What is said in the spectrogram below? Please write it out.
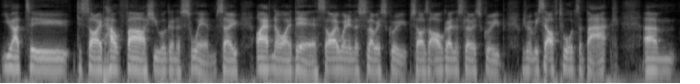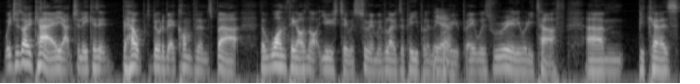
you had to decide how fast you were going to swim. So I had no idea. So I went in the slowest group. So I was like, I'll go in the slowest group, which meant we set off towards the back, um, which is okay actually because it helped build a bit of confidence. But the one thing I was not used to was swimming with loads of people in the Yeah. group. It was really really tough um, because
